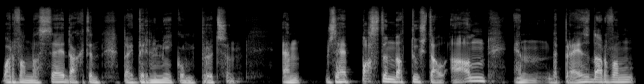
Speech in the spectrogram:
waarvan dat zij dachten dat je er niet mee kon prutsen. En zij pasten dat toestel aan en de prijzen daarvan,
